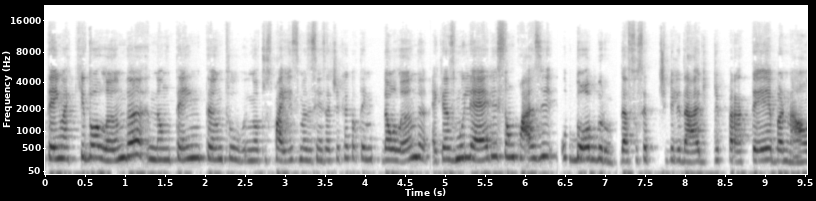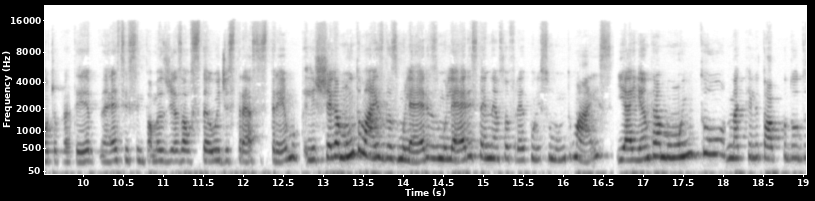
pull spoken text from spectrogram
tenho aqui da Holanda, não tem tanto em outros países, mas assim, a estatística que eu tenho da Holanda é que as mulheres são quase o dobro da susceptibilidade para ter burnout ou para ter né, esses sintomas de exaustão e de estresse extremo. Ele chega muito mais das mulheres, as mulheres tendem a sofrer com isso muito mais. E aí entra muito naquele tópico do, do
